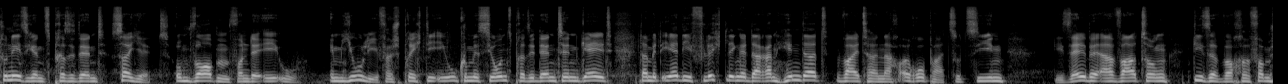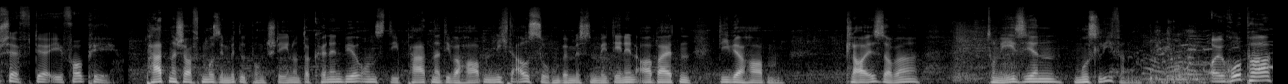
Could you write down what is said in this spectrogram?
Tunesiens Präsident Sayed, umworben von der EU. Im Juli verspricht die EU-Kommissionspräsidentin Geld, damit er die Flüchtlinge daran hindert, weiter nach Europa zu ziehen. Dieselbe Erwartung diese Woche vom Chef der EVP. Partnerschaft muss im Mittelpunkt stehen und da können wir uns die Partner, die wir haben, nicht aussuchen. Wir müssen mit denen arbeiten, die wir haben. Klar ist aber, Tunesien muss liefern. Europa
